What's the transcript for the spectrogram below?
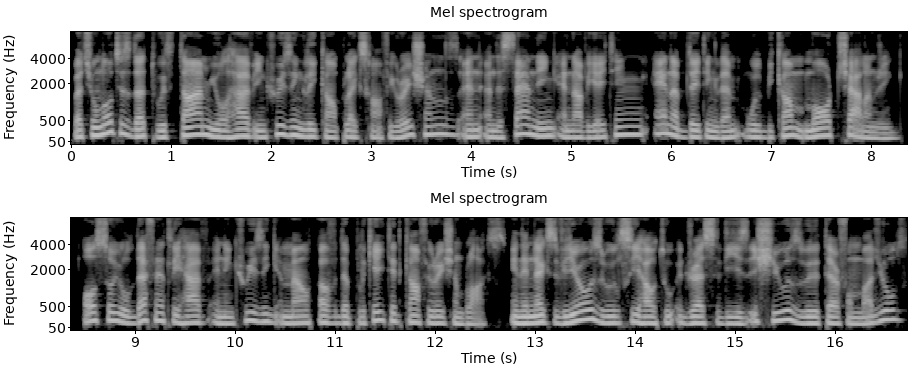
But you'll notice that with time, you'll have increasingly complex configurations and understanding and navigating and updating them will become more challenging. Also, you'll definitely have an increasing amount of duplicated configuration blocks. In the next videos, we'll see how to address these issues with the Terraform modules.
